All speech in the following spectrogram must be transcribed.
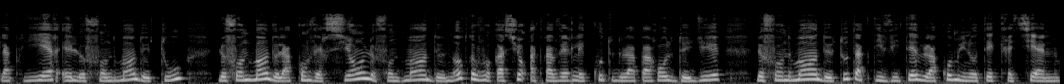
La prière est le fondement de tout, le fondement de la conversion, le fondement de notre vocation à travers l'écoute de la parole de Dieu, le fondement de toute activité de la communauté chrétienne.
